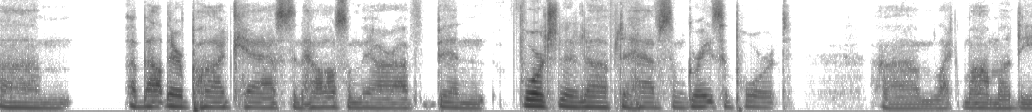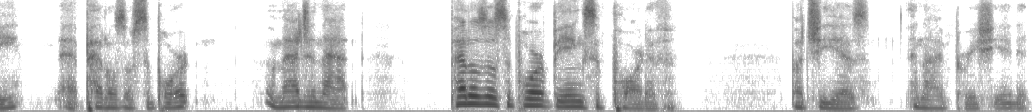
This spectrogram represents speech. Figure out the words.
um, about their podcasts and how awesome they are. I've been fortunate enough to have some great support, um, like Mama D at Pedals of Support. Imagine that. Pedals of Support being supportive. But she is, and I appreciate it.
